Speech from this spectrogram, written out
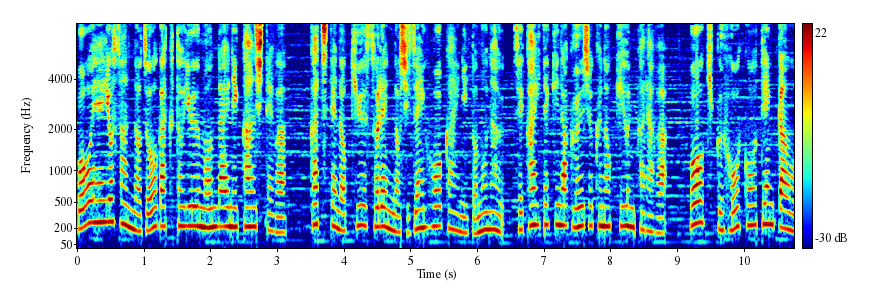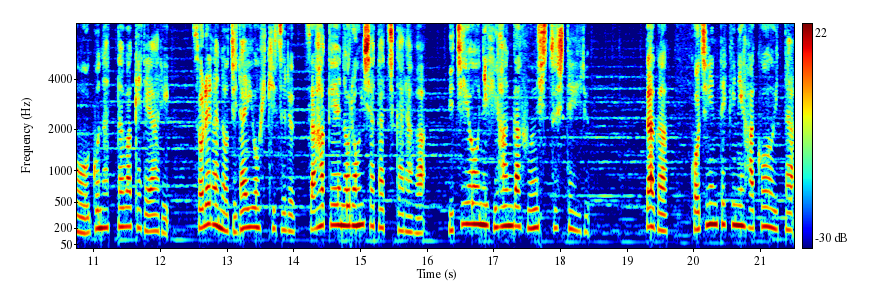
防衛予算の増額という問題に関しては、かつての旧ソ連の自然崩壊に伴う世界的な軍縮の機運からは、大きく方向転換を行ったわけであり、それらの時代を引きずる左派系の論者たちからは、一様に批判が噴出している。だが、個人的に箱を置いた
